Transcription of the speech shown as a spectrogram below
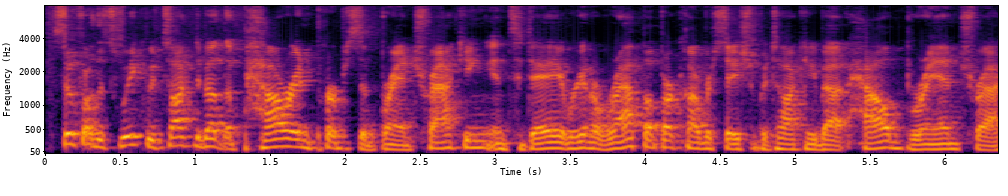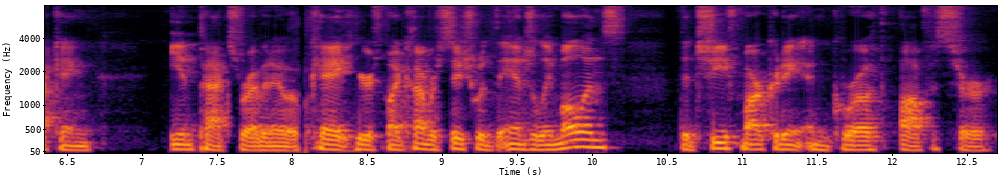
So far this week, we've talked about the power and purpose of brand tracking, and today we're going to wrap up our conversation by talking about how brand tracking impacts revenue. Okay, here's my conversation with Angeley Mullins, the Chief Marketing and Growth Officer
